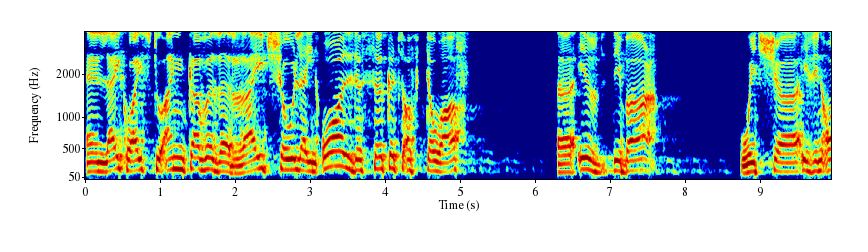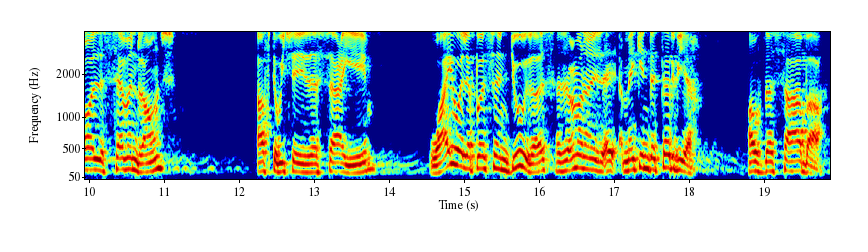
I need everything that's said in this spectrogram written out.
And likewise to uncover the right shoulder in all the circuits of Tawaf, uh, Izdiba' which uh, is in all seven rounds after which there is a sa'i why will a person do this Hazrat Umar is uh, making the tarbiyah of the Sahaba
